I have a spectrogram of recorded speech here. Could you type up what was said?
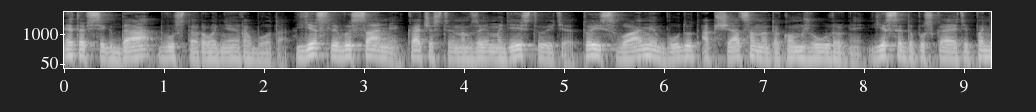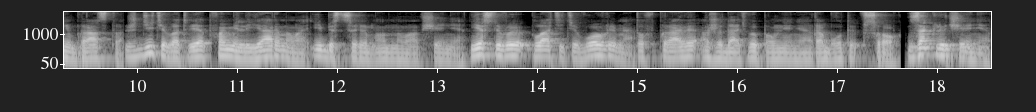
Это всегда двусторонняя работа. Если вы сами качественно взаимодействуете, то и с вами будут общаться на таком же уровне. Если допускаете понебратство, ждите в ответ фамильярного и бесцеремонного общения. Если вы платите вовремя, то вправе ожидать выполнения работы в срок. Заключение.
